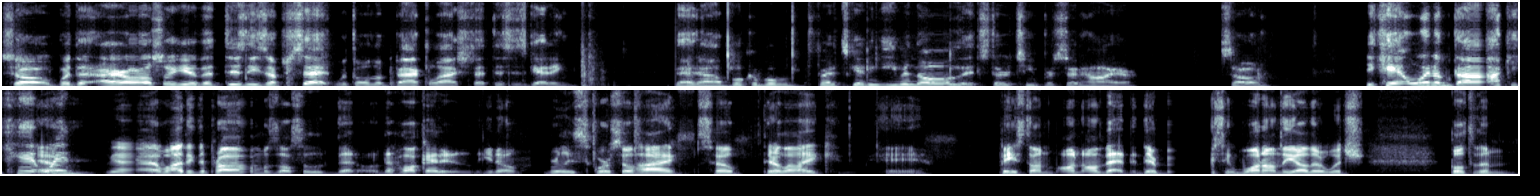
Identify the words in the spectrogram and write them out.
So, but the, I also hear that Disney's upset with all the backlash that this is getting, that uh, Book of Boba Fett's getting, even though it's 13% higher. So, you can't win them, Doc. You can't yeah. win. Yeah, well, I think the problem was also that that Hawkeye didn't, you know, really score so high. So they're like, eh, based on on on that, they're basing one on the other, which both of them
